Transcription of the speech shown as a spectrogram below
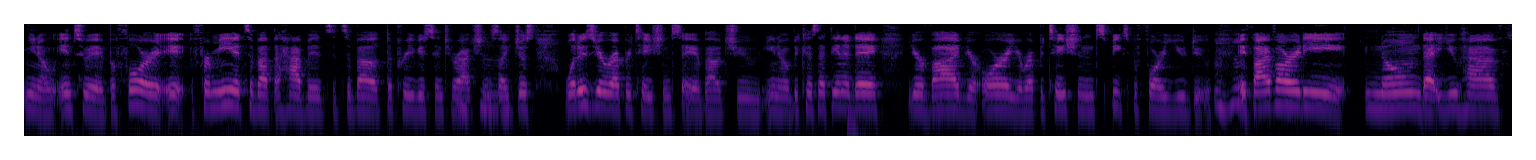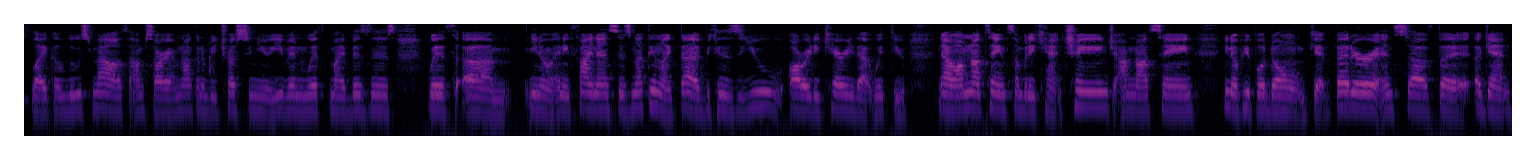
you know into it before it for me it's about the habits it's about the previous interactions mm-hmm. like just what does your reputation say about you you know because at the end of the day your vibe your aura your reputation speaks before you do mm-hmm. if i've already known that you have like a loose mouth i'm sorry i'm not going to be trusting you even with my business with um, you know any finances nothing like that because you already carry that with you now i'm not saying somebody can't change i'm not saying you know people don't get better and stuff but again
